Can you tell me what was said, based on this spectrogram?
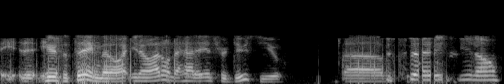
here's the thing, though. I- You know, I don't know how to introduce you. Um, say, you know,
